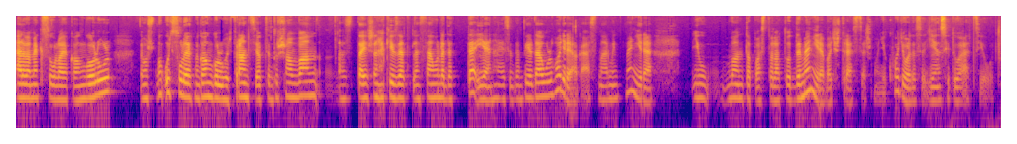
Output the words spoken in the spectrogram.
eleve megszólaljak angolul, most úgy szólaljak meg angolul, hogy francia akcentusom van, az teljesen elképzelhetetlen számomra, de te ilyen helyzetben például hogy reagálsz már, mint mennyire jó, van tapasztalatod, de mennyire vagy stresszes mondjuk? Hogy oldasz egy ilyen szituációt?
